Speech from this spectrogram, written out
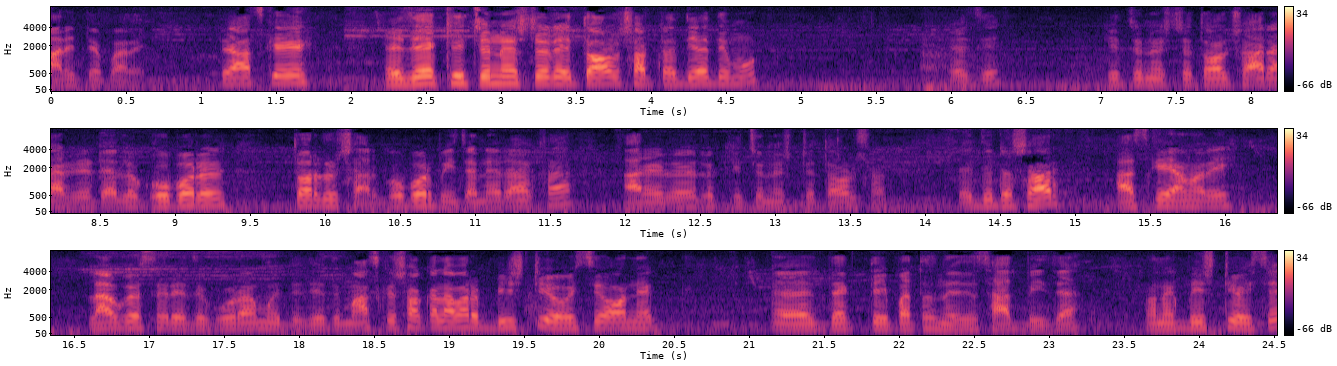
বাড়িতে পারে। তো আজকে এই যে কিচেন স্টোর তল সারটা দিয়ে দিমু। এই যে। কিচেন স্টোর তল সার, আর এটা হলো গোবরের তরল সার, গোবর বিজানে রাখা, আর এটা হলো কিচেন স্টোর তরল সার। এই দুটো সার আজকে আমার এই লাউ গাছের এই যে গোড়ার মধ্যে দিবো। আজকে সকালে আবার বৃষ্টি হয়েছে অনেক দেখতেই পাচ্ছেন এই যে ছাদ ভিজা, অনেক বৃষ্টি হয়েছে।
